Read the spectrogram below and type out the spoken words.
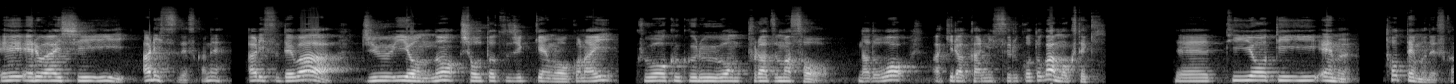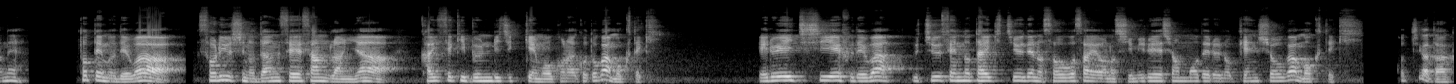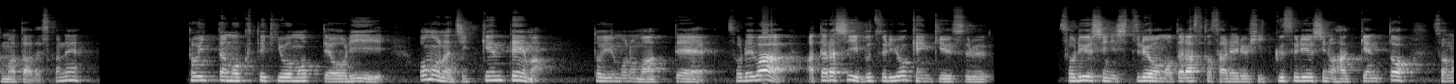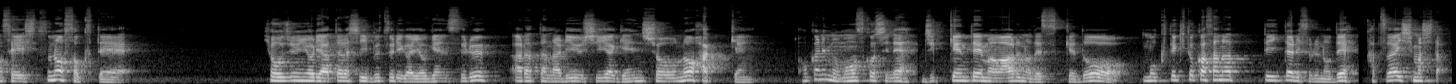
ALICE、アリスですかね。アリスでは10イオンの衝突実験を行い、クォークグルーオンプラズマ層などを明らかにすることが目的。TOTEM、トテムですかね。トテムでは素粒子の弾性産卵や解析分離実験を行うことが目的。LHCF では宇宙船の大気中での相互作用のシミュレーションモデルの検証が目的。こっちがダークマターですかね。といった目的を持っており、主な実験テーマというものもあって、それは新しい物理を研究する。素粒子に質量をもたらすとされるヒッグス粒子の発見とその性質の測定。標準より新しい物理が予言する新たな粒子や現象の発見。他にももう少しね、実験テーマはあるのですけど、目的と重なっていたりするので割愛しました。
